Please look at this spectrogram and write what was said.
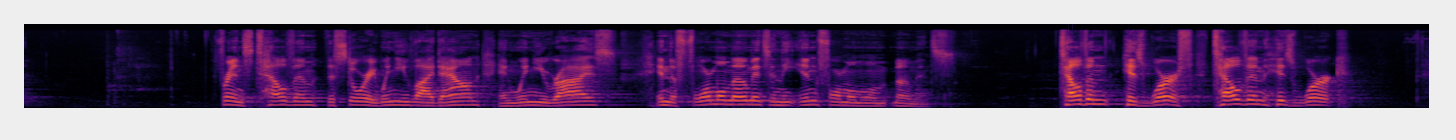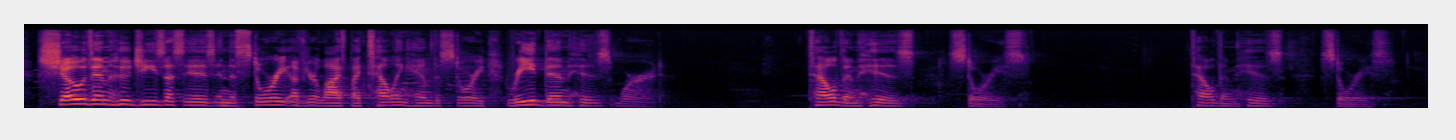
Friends, tell them the story when you lie down and when you rise, in the formal moments and the informal moments. Tell them his worth, tell them his work. Show them who Jesus is in the story of your life by telling him the story. Read them his word. Tell them his stories. Tell them his stories.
